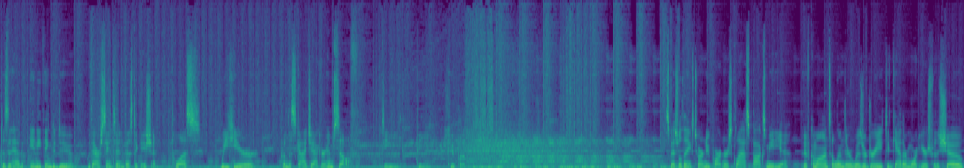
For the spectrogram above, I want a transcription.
does it have anything to do with our Santa investigation? Plus, we hear from the skyjacker himself, Cooper. Special thanks to our new partners, Glassbox Media, who have come on to lend their wizardry to gather more ears for the show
